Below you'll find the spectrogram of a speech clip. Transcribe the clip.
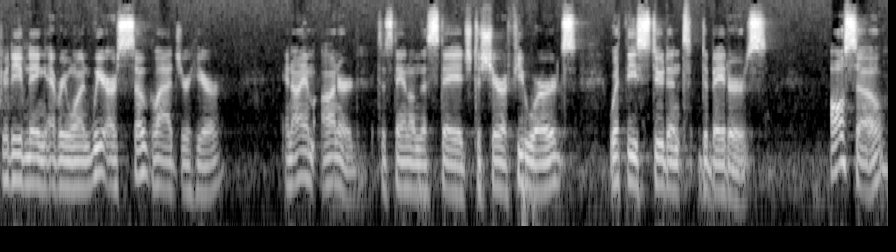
Good evening, everyone. We are so glad you're here, and I am honored to stand on this stage to share a few words with these student debaters. Also,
